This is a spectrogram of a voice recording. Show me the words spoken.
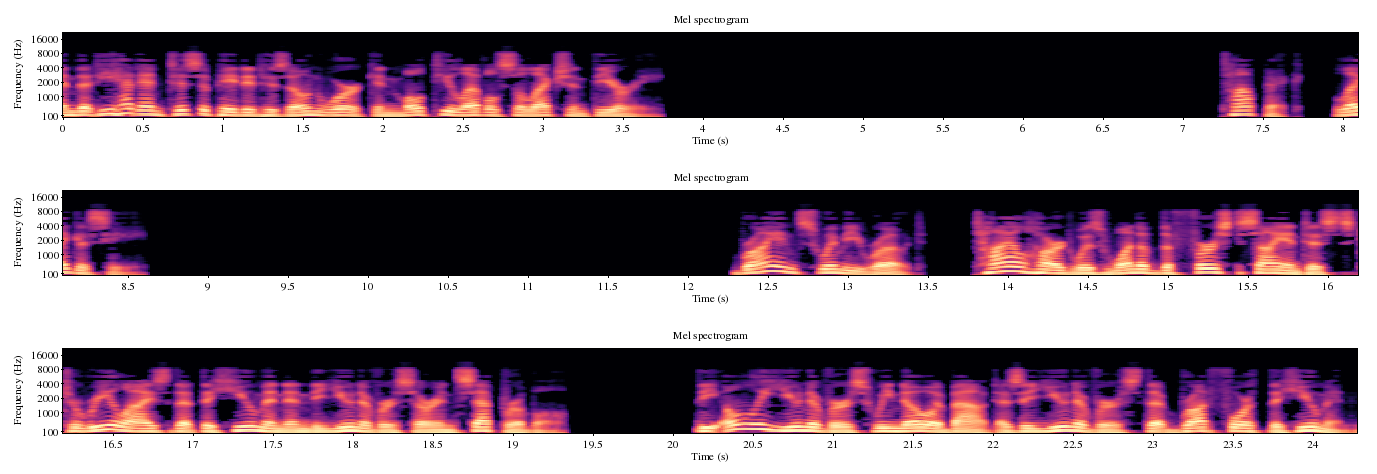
and that he had anticipated his own work in multi-level selection theory. Legacy Brian Swimme wrote, Teilhard was one of the first scientists to realize that the human and the universe are inseparable. The only universe we know about is a universe that brought forth the human.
